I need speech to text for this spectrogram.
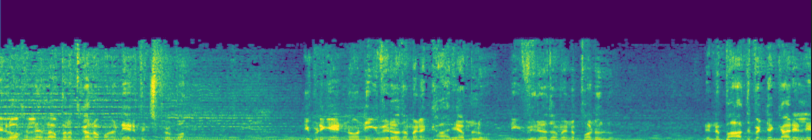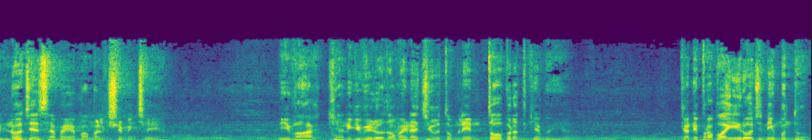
ఈ లోకంలో ఎలా బ్రతకాలో మాకు నేర్పించు ప్రభా. ఇప్పటికే ఎన్నో నీకు విరోధమైన కార్యములు నీకు విరోధమైన పనులు నిన్ను బాధ పెట్టే కార్యాలు ఎన్నో చేశామయ్యా మమ్మల్ని క్షమించయ్యా. నీ వాక్యానికి విరోధమైన జీవితంలో ఎంతో బ్రతికేమయ్యా. కానీ ప్రభా ఈరోజు నీ ముందు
